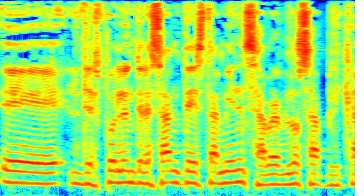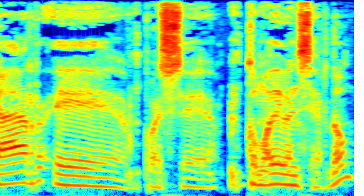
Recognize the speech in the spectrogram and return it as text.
después lo interesante es también saberlos aplicar, pues, como deben ser, ¿no?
